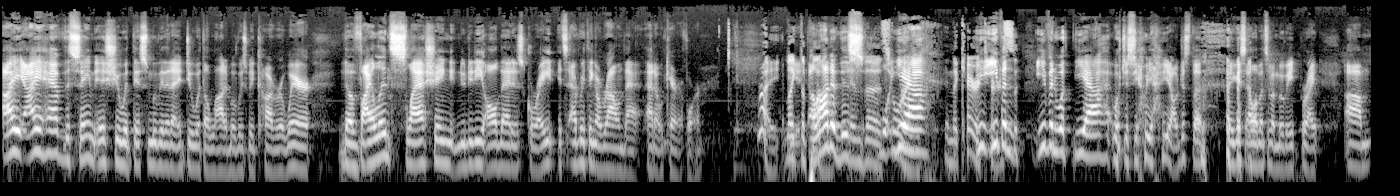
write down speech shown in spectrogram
I I have the same issue with this movie that I do with a lot of movies we cover, where the violence, slashing, nudity, all that is great. It's everything around that I don't care for. Right, like the A lot of this- and the well, story yeah. and the characters. even even with yeah, which is yeah, you know just the biggest elements of a movie, right? Um,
